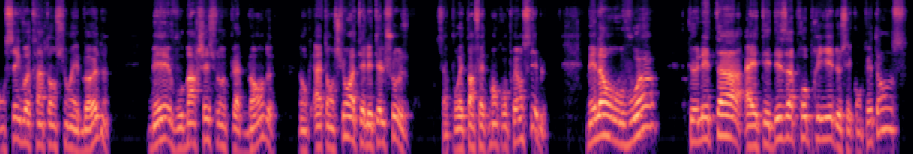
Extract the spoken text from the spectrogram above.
on sait que votre intention est bonne, mais vous marchez sur notre plate-bande, donc attention à telle et telle chose. Ça pourrait être parfaitement compréhensible. Mais là, on voit que l'État a été désapproprié de ses compétences,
